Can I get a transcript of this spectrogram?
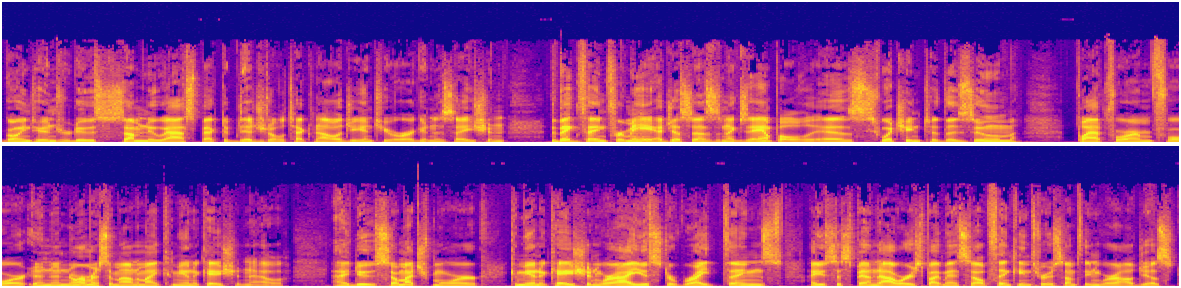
going to introduce some new aspect of digital technology into your organization the big thing for me, uh, just as an example, is switching to the Zoom platform for an enormous amount of my communication now. I do so much more communication where I used to write things. I used to spend hours by myself thinking through something where I'll just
